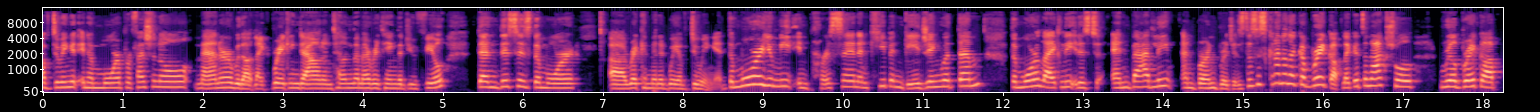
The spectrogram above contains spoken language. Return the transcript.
of doing it in a more professional manner without like breaking down and telling them everything that you feel, then this is the more uh, recommended way of doing it. The more you meet in person and keep engaging with them, the more likely it is to end badly and burn bridges. This is kind of like a breakup, like it's an actual real breakup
